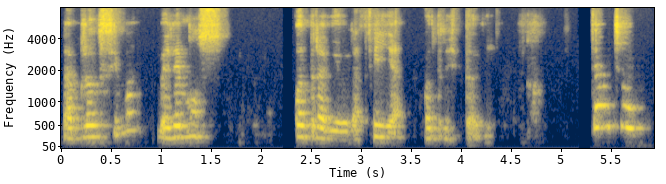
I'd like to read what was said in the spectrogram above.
la próxima veremos otra biografía, otra historia. Chau, chau.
